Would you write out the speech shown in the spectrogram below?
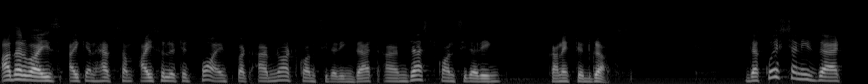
otherwise I can have some isolated points, but I am not considering that I am just considering connected graphs. The question is that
